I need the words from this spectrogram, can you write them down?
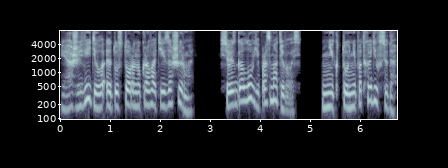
Я же видела эту сторону кровати из-за ширмы. Все изголовье просматривалось. Никто не подходил сюда.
